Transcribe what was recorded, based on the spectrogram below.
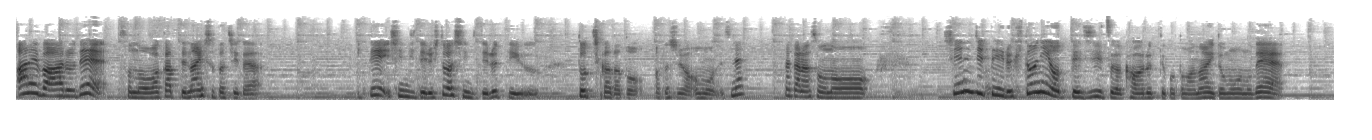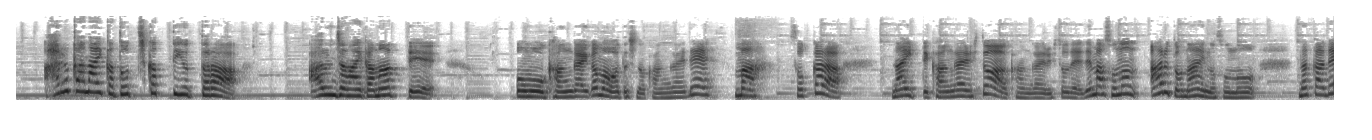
あればあるで、その分かってない人たちがて、信じてる人は信じてるっていう、どっちかだと私は思うんですね。だからその、信じている人によって事実が変わるってことはないと思うので、あるかないかどっちかって言ったら、あるんじゃないかなって思う考えがまあ私の考えで、まあそっからないって考える人は考える人で、でまあそのあるとないのその中で、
